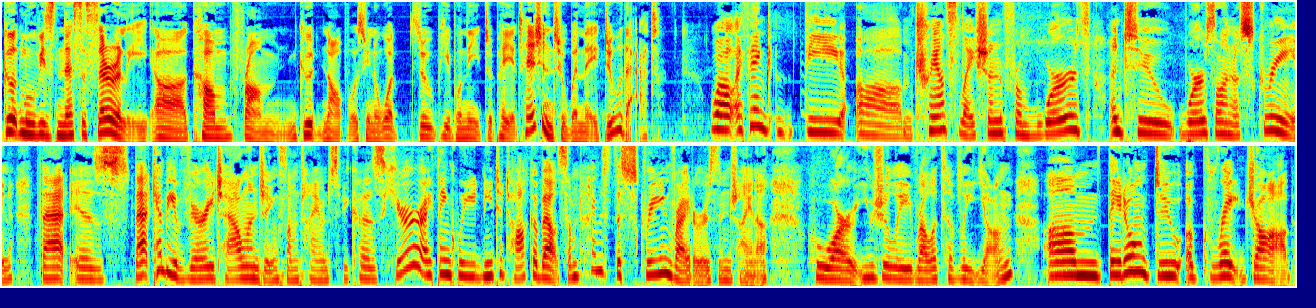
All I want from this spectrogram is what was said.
good movies necessarily uh, come from good novels? You know, what do people need to pay attention to when they do that? Well, I think the um, translation from words into words on a screen that is that can be very challenging sometimes because here I think we need to talk about sometimes the screenwriters in China who are usually relatively young. Um, they don't do a great job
